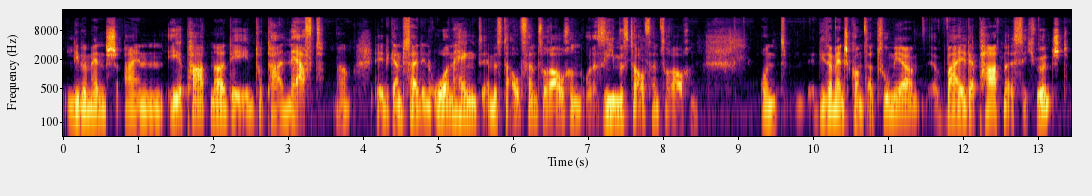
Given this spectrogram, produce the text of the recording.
liebe Mensch einen Ehepartner, der ihn total nervt, ne? der die ganze Zeit in den Ohren hängt, er müsste aufhören zu rauchen oder sie müsste aufhören zu rauchen. Und dieser Mensch kommt dann zu mir, weil der Partner es sich wünscht.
